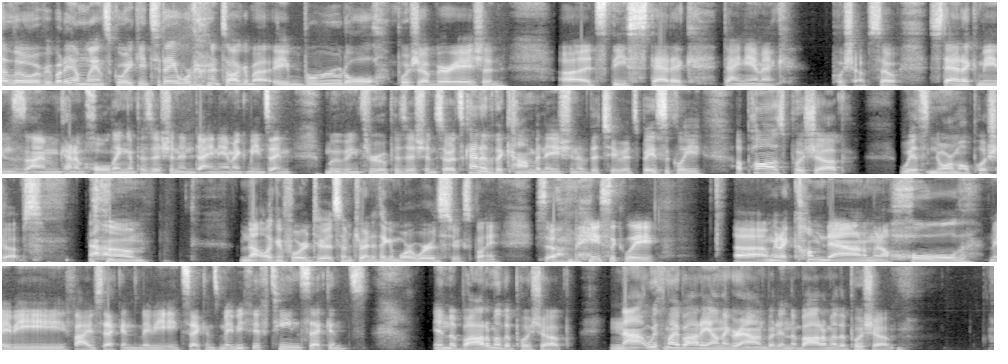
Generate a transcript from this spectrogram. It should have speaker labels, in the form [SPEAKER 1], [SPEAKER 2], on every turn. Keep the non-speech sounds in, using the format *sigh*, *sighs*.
[SPEAKER 1] Hello everybody, I'm Lance Goyke. Today we're *laughs* going to talk about a brutal push-up variation. Uh, it's the static dynamic push-up. So static means I'm kind of holding a position and dynamic means I'm moving through a position. So it's kind of the combination of the two. It's basically a pause push-up with normal push-ups. *laughs* Um, I'm not looking forward to it, so I'm trying to think of more words to explain. So *laughs* basically, uh, I'm gonna come down, I'm gonna hold maybe five seconds, maybe eight seconds, maybe 15 seconds in the bottom of the push-up, not with my body on the ground, but in the bottom of the push-up.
